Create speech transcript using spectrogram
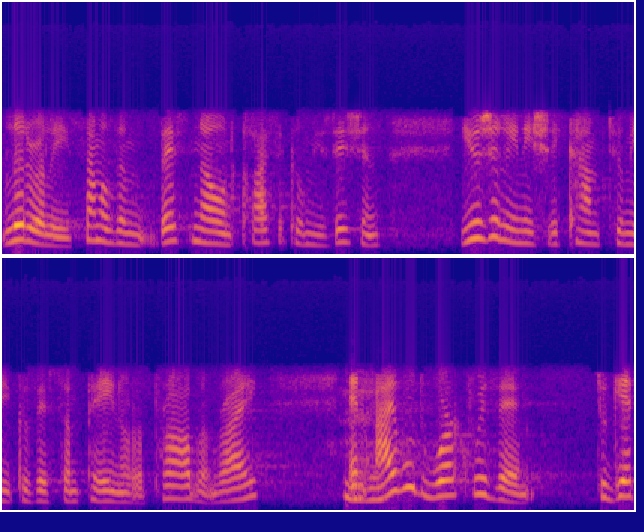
literally some of the best known classical musicians usually initially come to me because there's some pain or a problem, right? Mm-hmm. And I would work with them to get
